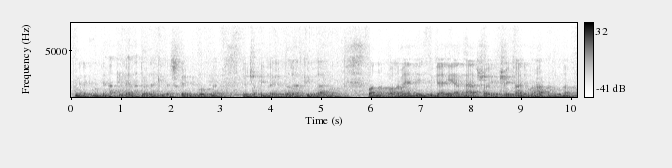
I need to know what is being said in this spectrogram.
Akkor mindenki mondja, hát igen, hát ő neki ez könnyű volt, mert ő csak így lejött a lelki világba. Vannak valamennyi, ugye ilyen társai, Csaitanya Mahaprabhu-nak,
